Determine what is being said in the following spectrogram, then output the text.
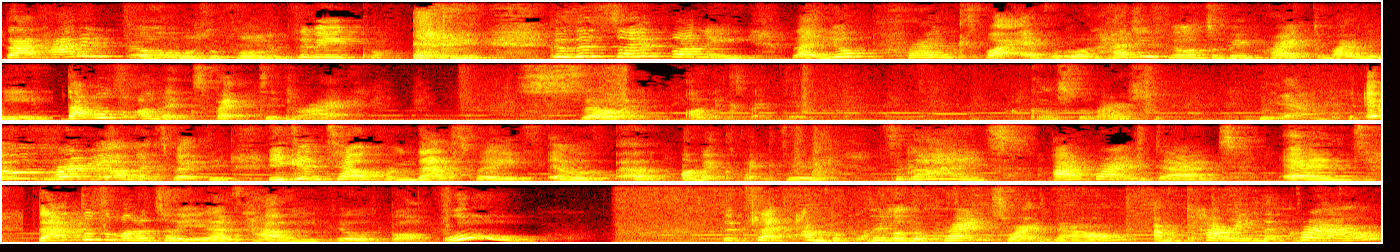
That how do you feel? What's, what's the phone? to be because it's so funny. Like you're pranked by everyone. How do you feel to be pranked by me? That was unexpected right? So unexpected. I can't stand Right? yeah. It was very unexpected. You can tell from dad's face. It was uh, unexpected. So guys i pranked dad. And dad doesn't want to tell you guys how he feels but woo looks like i'm the queen of the pranks right now i'm carrying the crown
